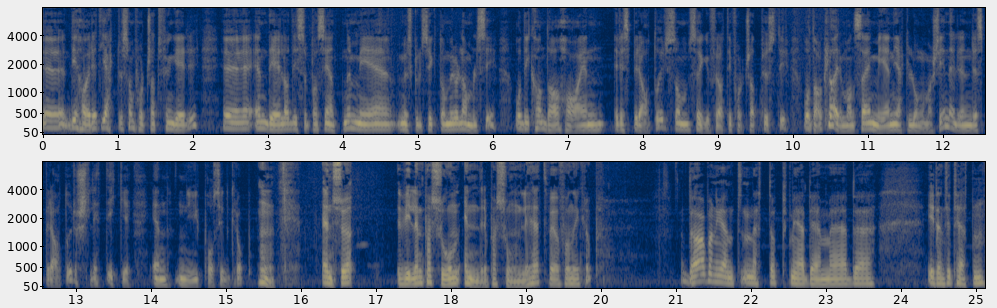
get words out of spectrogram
Eh, de har et hjerte som fortsatt fungerer. Eh, en del av disse pasientene med muskelsykdommer og lammelser. Og de kan da ha en respirator som sørger for at de fortsatt puster. Og da klarer man seg med en hjerte-lungemaskin eller en respirator, og slett ikke en ny påsydd kropp. Mm. Ensjø, vil en person endre personlighet ved å få ny kropp? Da er man jo nettopp med det med eh, identiteten.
